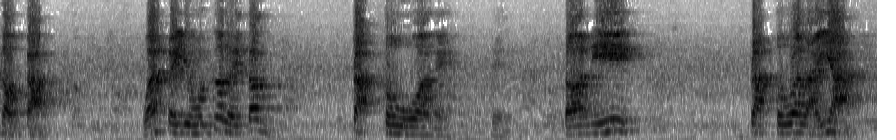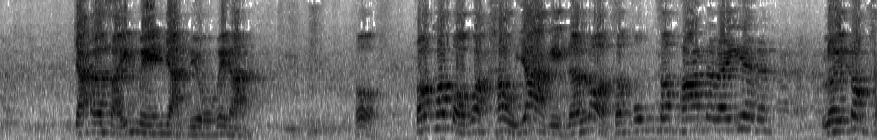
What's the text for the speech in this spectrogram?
เก่าๆวัดประยูนก็เลยต้องปรับตัวไงตอนนี้ ปรับตัวหลายอย่าง จะอาศัยเมนอย่างเดียวไม่ได้โอ้เพราะเขาบอกว่าเข้ายากอีกนะลอดสะพงสะพานอะไรเงี้ยนะเลยต้องข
